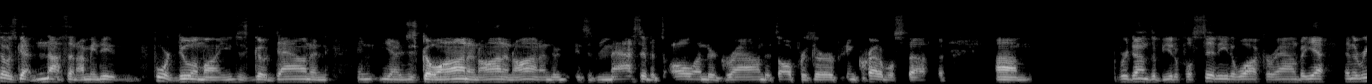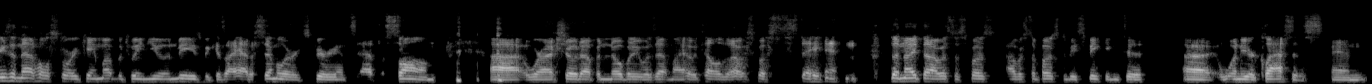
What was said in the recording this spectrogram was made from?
those got nothing. I mean fort douaumont you just go down and and you know just go on and on and on and it's massive. It's all underground. It's all preserved. Incredible stuff. Um, Verdun's a beautiful city to walk around. But yeah and the reason that whole story came up between you and me is because I had a similar experience at the Somme uh, where I showed up and nobody was at my hotel that I was supposed to stay in. The night that I was supposed I was supposed to be speaking to uh, one of your classes. And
